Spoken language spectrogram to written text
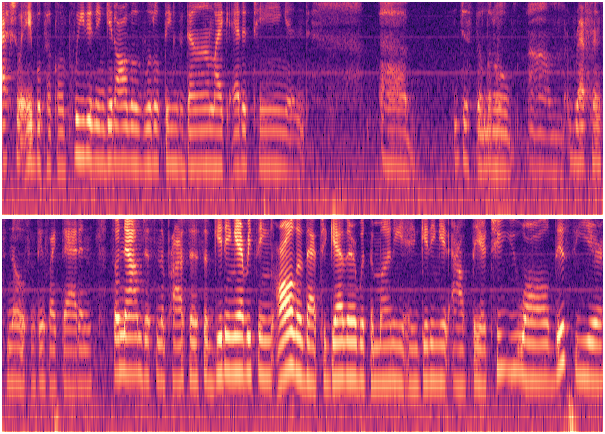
actually able to complete it and get all those little things done, like editing and uh, just the little reference notes and things like that. And so now I'm just in the process of getting everything, all of that together with the money and getting it out there to you all this year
